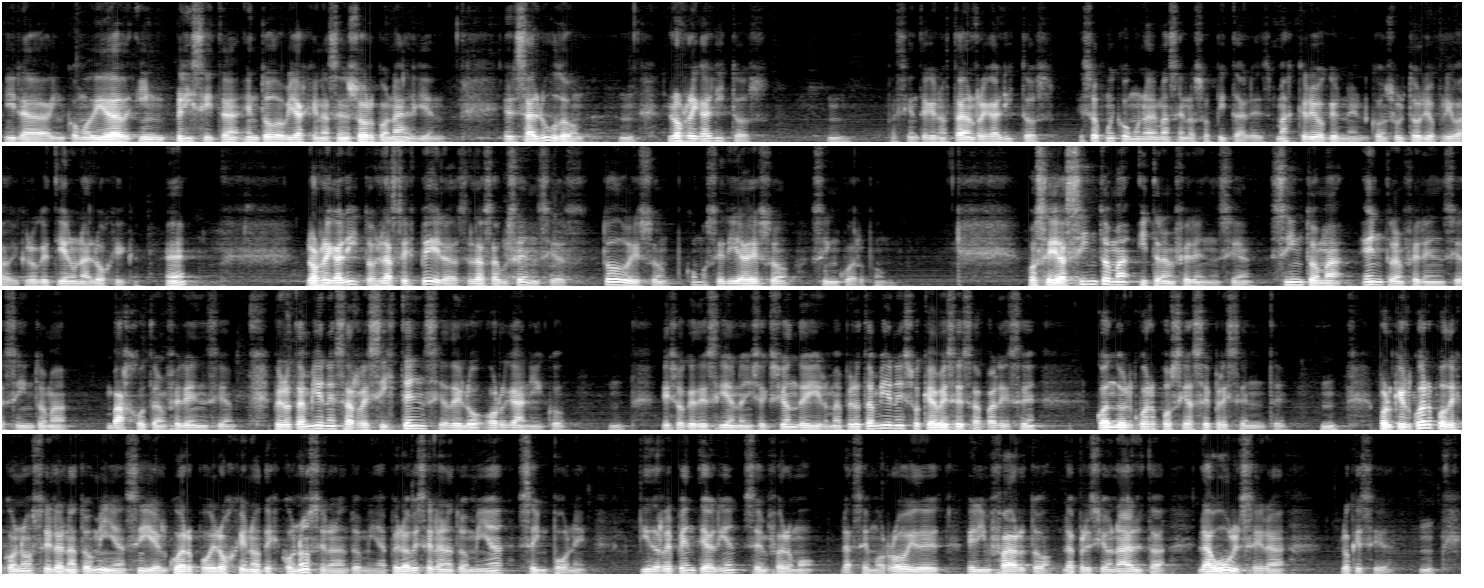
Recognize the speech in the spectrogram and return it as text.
y la incomodidad implícita en todo viaje en ascensor con alguien. El saludo, los regalitos. Paciente que no está en regalitos, eso es muy común además en los hospitales, más creo que en el consultorio privado, y creo que tiene una lógica. ¿eh? Los regalitos, las esperas, las ausencias, todo eso, ¿cómo sería eso sin cuerpo? O sea, síntoma y transferencia, síntoma en transferencia, síntoma bajo transferencia, pero también esa resistencia de lo orgánico, eso que decía en la inyección de Irma, pero también eso que a veces aparece cuando el cuerpo se hace presente. Porque el cuerpo desconoce la anatomía, sí, el cuerpo erógeno desconoce la anatomía, pero a veces la anatomía se impone. Y de repente alguien se enfermó, las hemorroides, el infarto, la presión alta, la úlcera, lo que sea.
